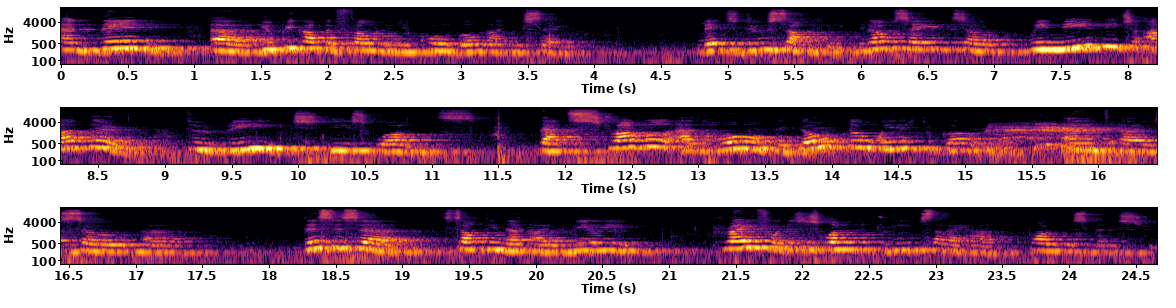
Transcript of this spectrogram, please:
And then uh, you pick up the phone and you call Wilna and you say, let's do something. You know what I'm saying? So we need each other to reach these ones that struggle at home. They don't know where to go. And uh, so uh, this is uh, something that I really pray for. This is one of the dreams that I have, part of this ministry,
